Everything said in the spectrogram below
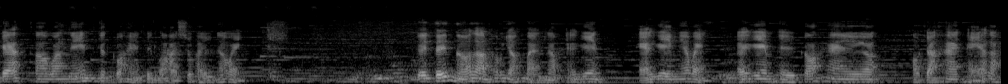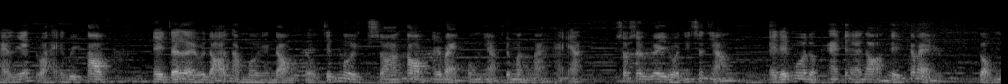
các uh, quan net các cửa hàng tiện lợi siêu thị đó bạn. Kế tiếp nữa là hướng dẫn bạn nạp thẻ game. Thẻ game nhé bạn. Thẻ game thì có hai hỗ trợ hai thẻ là thẻ ghép và thẻ Vicom thì tỷ lệ đổi là 10.000 đồng từ 90 so không thì bạn cũng nhập cho mình mà thẻ số series và những xác nhận. Thì để mua được hai cái thẻ đó thì các bạn cũng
